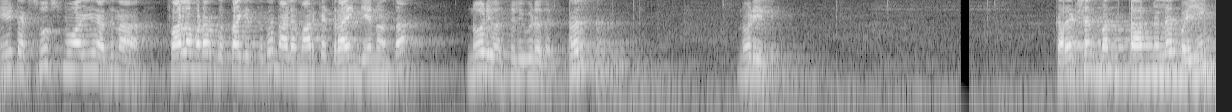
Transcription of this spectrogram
ನೀಟಾಗಿ ಸೂಕ್ಷ್ಮವಾಗಿ ಅದನ್ನು ಫಾಲೋ ಮಾಡೋರು ಗೊತ್ತಾಗಿರ್ತದೆ. ನಾಳೆ ಮಾರ್ಕೆಟ್ ಡ್ರಾಯಿಂಗ್ ಏನು ಅಂತ ನೋಡಿ ಒಂದ್ಸಲಿ ವಿಡಿಯೋದಲ್ಲಿ. ನೋಡಿ ಇಲ್ಲಿ. ಕರೆಕ್ಷನ್ ಬಂದಾದ್ಮೇಲೆ ಬೈಯಿಂಗ್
